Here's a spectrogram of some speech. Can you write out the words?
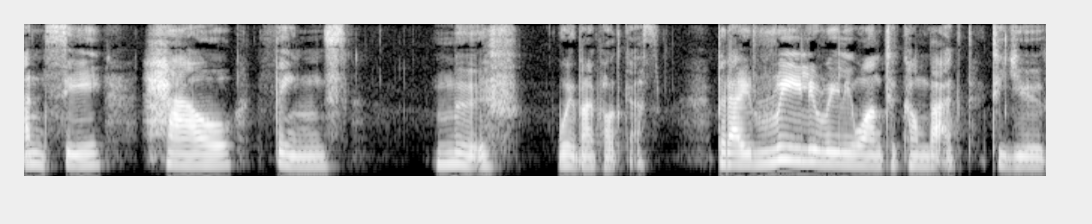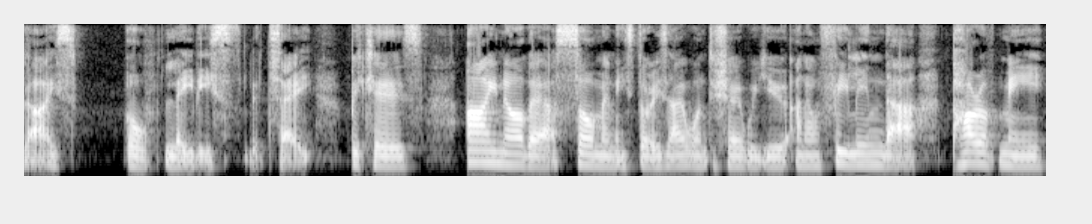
and see how things move with my podcast. But I really, really want to come back to you guys, or ladies, let's say, because I know there are so many stories I want to share with you, and I'm feeling that part of me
